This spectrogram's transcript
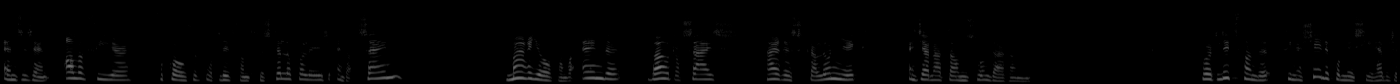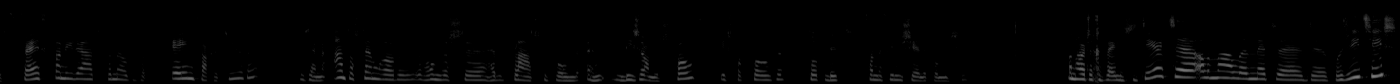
En ze zijn alle vier verkozen tot lid van het Geschillencollege. En dat zijn Mario van der Einde, Wouter Sijs, Haris Kalonjik en Jonathan Sondaram. Voor het lid van de financiële commissie hebben zich vijf kandidaten gemeld voor één vacature. Er zijn een aantal stemrondes uh, hebben plaatsgevonden en Lisanne Schoof is verkozen tot lid van de financiële commissie. Van harte gefeliciteerd uh, allemaal uh, met de posities.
